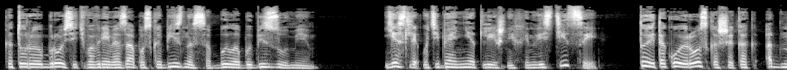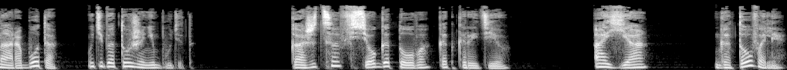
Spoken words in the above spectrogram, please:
которую бросить во время запуска бизнеса было бы безумием. Если у тебя нет лишних инвестиций, то и такой роскоши, как одна работа, у тебя тоже не будет. Кажется, все готово к открытию. А я готова ли?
